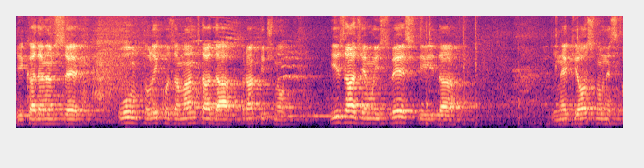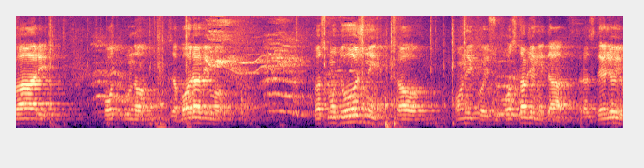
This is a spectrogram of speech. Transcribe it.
i kada nam se um toliko zamanta da praktično izađemo iz svesti i da i neke osnovne stvari potpuno zaboravimo, pa smo dužni kao oni koji su postavljeni da razdeljuju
